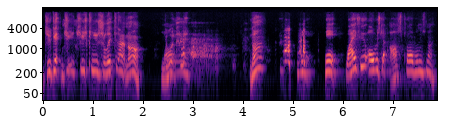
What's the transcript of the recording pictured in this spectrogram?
Do you get, do you, do you can you relate to that? No. You No. wouldn't. No? mate, mate, why have you always got arse problems, man?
